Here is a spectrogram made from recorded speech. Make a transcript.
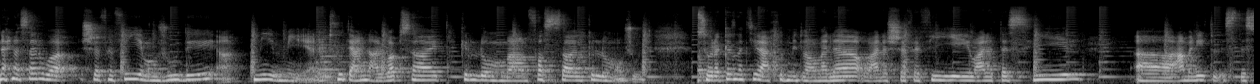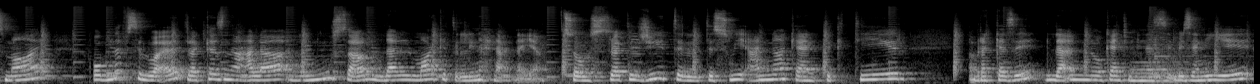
نحن ثروة شفافية موجودة 100% يعني تفوتي عنا على ال website كله مفصل كله موجود. so ركزنا كثير على خدمة العملاء وعلى الشفافية وعلى تسهيل آه، عملية الاستثمار. وبنفس الوقت ركزنا على إنه نوصل لل market اللي نحن بدنا إياه. so استراتيجية التسويق عنا كانت كثير مركزة لأنه كانت الميزانية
